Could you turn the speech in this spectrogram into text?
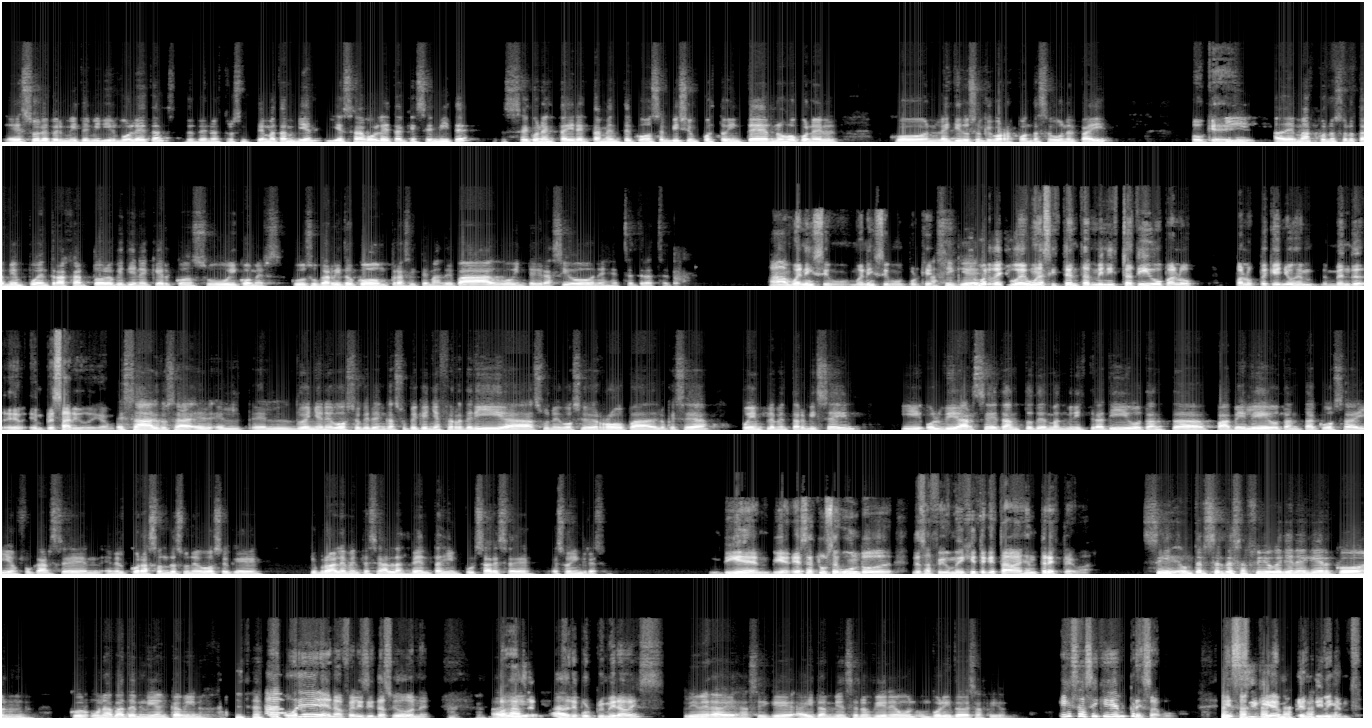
Eso le permite emitir boletas desde nuestro sistema también y esa boleta que se emite se conecta directamente con servicios de impuestos internos o con, el, con la institución que corresponda según el país. Ok. Y además con nosotros también pueden trabajar todo lo que tiene que ver con su e-commerce, con su carrito de compra, sistemas de pago, integraciones, etcétera, etcétera. Ah, buenísimo, buenísimo. Porque Así que, de hecho, es un asistente administrativo para los, para los pequeños em- eh, empresarios, digamos. exacto, o sea, el, el- el dueño de negocio que tenga su pequeña ferretería, su negocio de ropa, de lo que sea, puede implementar Visail y olvidarse de tanto tema administrativo, tanta papeleo, tanta cosa y enfocarse en, en el corazón de su negocio que, que probablemente sean las ventas e impulsar ese, esos ingresos. Bien, bien. Ese es tu segundo desafío. Me dijiste que estabas en tres temas. Sí, un tercer desafío que tiene que ver con, con una paternidad en camino. Ah, buena, felicitaciones. ¿Vas a ser padre por primera vez? primera vez, así que ahí también se nos viene un, un bonito desafío. Esa sí que es empresa, po. Ese sí que es emprendimiento.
